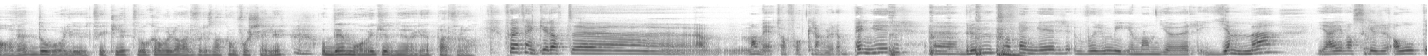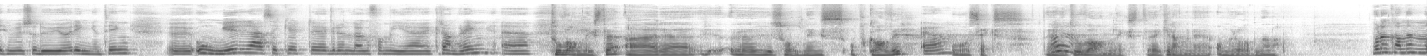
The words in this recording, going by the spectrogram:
har vi et dårlig utviklet vokabular for å snakke om forskjeller. Og det må vi kunne gjøre i et parforhold. For jeg tenker at uh, Man vet hva folk krangler om penger. uh, bruk av penger. Hvor mye man gjør hjemme. Jeg vasker alt i huset, du gjør ingenting. Uh, unger er sikkert uh, grunnlaget for mye krangling. Uh, To vanligste er husholdningsoppgaver Ja. og sex. Det er de to vanligste krangleområdene. da. hvordan kan en,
